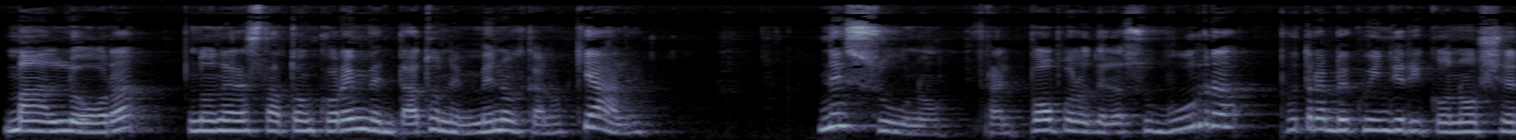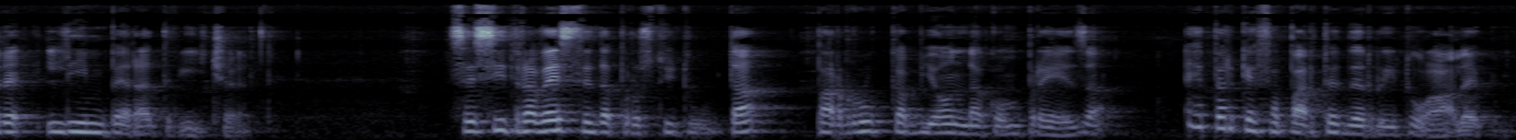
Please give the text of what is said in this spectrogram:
Ma allora non era stato ancora inventato nemmeno il canocchiale. Nessuno fra il popolo della suburra potrebbe quindi riconoscere l'imperatrice. Se si traveste da prostituta, parrucca bionda compresa, è perché fa parte del rituale.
